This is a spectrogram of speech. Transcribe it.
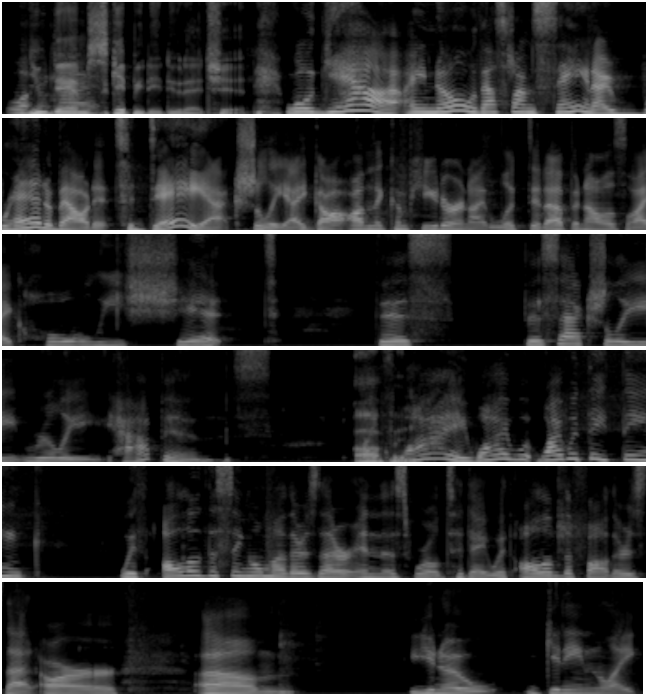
Well, you damn I- Skippy to do that shit. Well, yeah, I know. That's what I'm saying. I read about it today, actually. I got on the computer and I looked it up and I was like, holy shit. This this actually really happens. Like, why? Why would why would they think with all of the single mothers that are in this world today, with all of the fathers that are um you know, getting like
